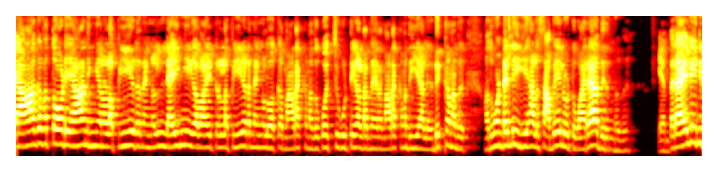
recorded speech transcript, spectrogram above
ലാഘവത്തോടെയാണ് ഇങ്ങനെയുള്ള പീഡനങ്ങൾ ലൈംഗികമായിട്ടുള്ള പീഡനങ്ങളും ഒക്കെ നടക്കുന്നത് കൊച്ചുകുട്ടികളുടെ നേരെ നടക്കുന്നത് ഇയാൾ എടുക്കണത്. അതുകൊണ്ടല്ലേ ഇയാൾ സഭയിലോട്ട് വരാതിരുന്നത്? എന്തായാലും ഇനി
